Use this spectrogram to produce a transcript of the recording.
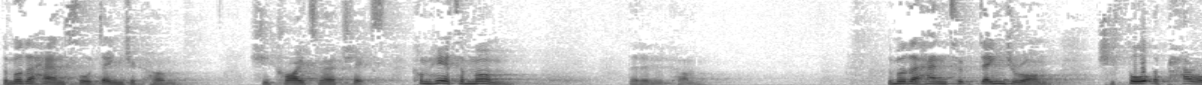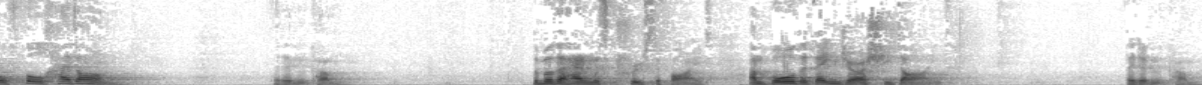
The mother hen saw danger come. She cried to her chicks, Come here to mum. They didn't come. The mother hen took danger on. She fought the peril full head on. They didn't come. The mother hen was crucified and bore the danger as she died. They didn't come.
